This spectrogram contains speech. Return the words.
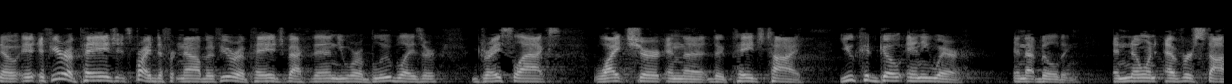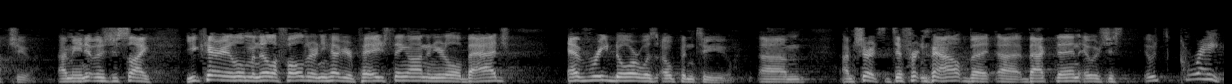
know, if you're a page, it's probably different now, but if you were a page back then, you wore a blue blazer, gray slacks, white shirt, and the, the page tie. You could go anywhere in that building, and no one ever stopped you. I mean, it was just like you carry a little manila folder and you have your page thing on and your little badge. Every door was open to you. Um, I'm sure it's different now, but uh, back then it was just, it was great.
